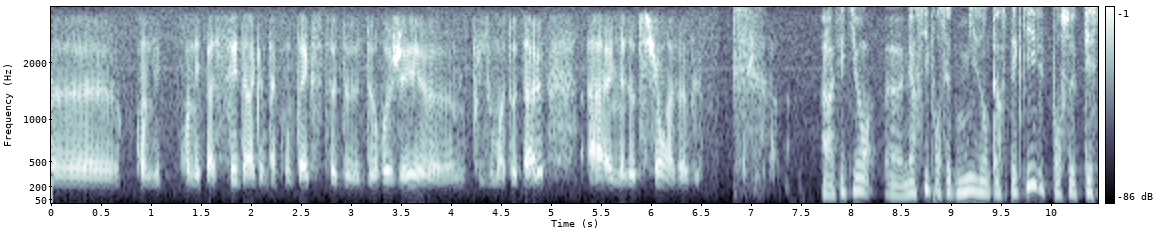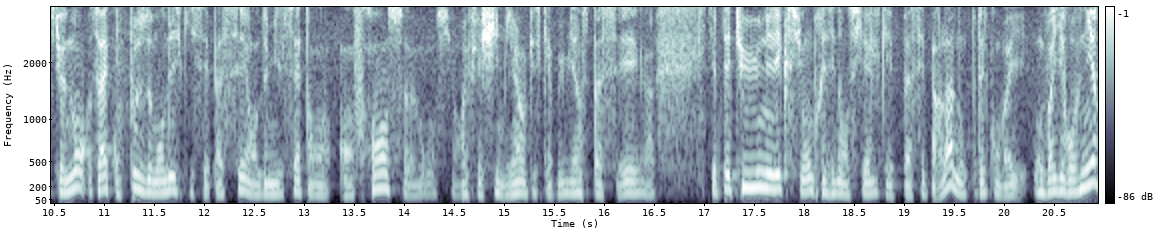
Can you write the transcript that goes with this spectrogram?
euh, qu'on est, est, passé d'un contexte de, rejet euh, plus ou moins total à une adoption aveugle? Alors effectivement, euh, merci pour cette mise en perspective, pour ce questionnement. C'est vrai qu'on peut se demander ce qui s'est passé en 2007 en, France. Bon, si on réfléchit bien, qu'est-ce qui a pu bien se passer il y a peut-être eu une élection présidentielle qui est passée par là, donc peut-être qu'on va, y, on va y revenir.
